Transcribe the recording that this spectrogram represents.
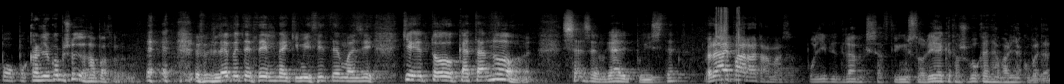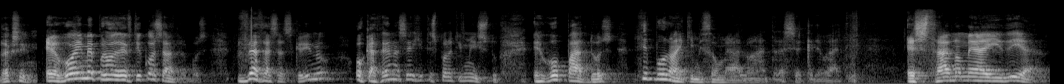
πω, πω, καρδιακό επεισόδιο θα πάθω. Βλέπετε θέλει να κοιμηθείτε μαζί. Και το κατανοώ. Σαν ζευγάρι που είστε. Ράει παράτα μας. Πολύ την τράβηξε αυτή την ιστορία και θα σου πω κανένα βαριά κουβέντα, εντάξει. Εγώ είμαι προοδευτικός άνθρωπος. Δεν θα σας κρίνω. Ο καθένας έχει τις προτιμήσεις του. Εγώ πάντως δεν μπορώ να κοιμηθώ με άλλο άντρα σε κρεβάτι. Αισθάνομαι αηδία.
